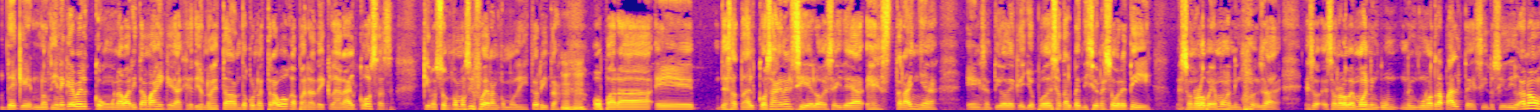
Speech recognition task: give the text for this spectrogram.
de que no tiene que ver con una varita mágica que Dios nos está dando con nuestra boca para declarar cosas que no son como si fueran, como dijiste ahorita, o para eh, desatar cosas en el cielo. Esa idea es extraña en el sentido de que yo puedo desatar bendiciones sobre ti, eso no lo vemos en ningún, o sea, eso, eso no lo vemos en ningún, ninguna otra parte. Si, si digo, ah, no,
